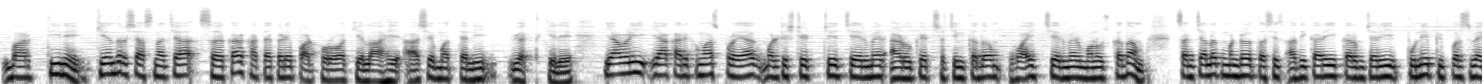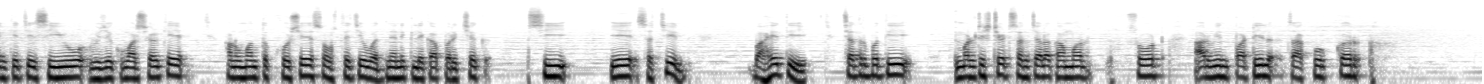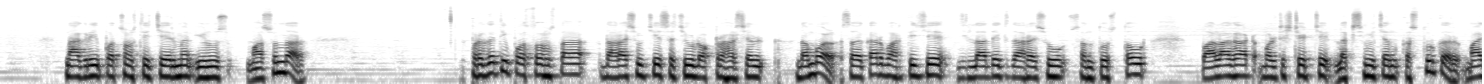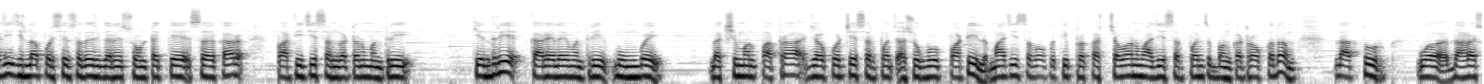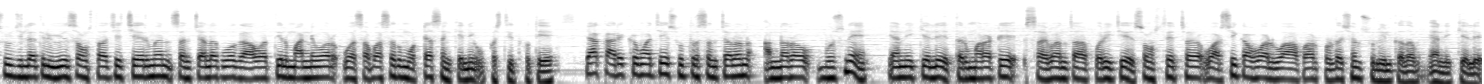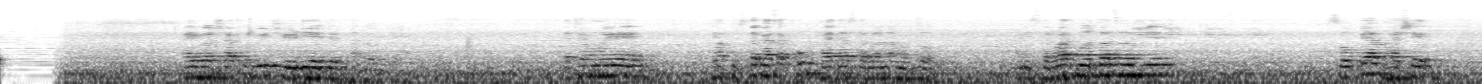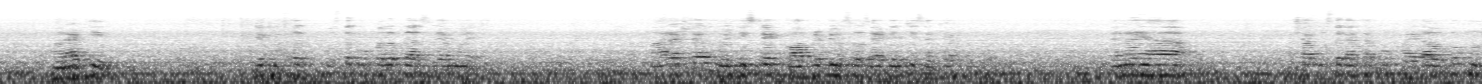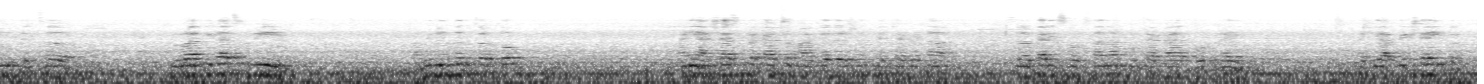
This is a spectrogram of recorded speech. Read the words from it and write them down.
भारतीने केंद्र शासनाच्या सहकार खात्याकडे पाठपुरावा केला आहे असे मत त्यांनी व्यक्त केले. यावेळी या कार्यक्रमास Prayag मल्टीस्टेटचे chairman advocate Sachin Kadam vice chairman Manoj Kadam संचालक मंडळ तसेच अधिकारी कर्मचारी पुणे पीपल्स बँकेचे सीईओ विजयकुमार शेळके हनुमंत खोशे संस्थेचे वैज्ञानिक लेखा परीक्षक C A Sachin Baheti Chhatrapati multistate संचालक अमर सोट अरविंद पाटील चाकूरकर नागरी पतसंस्थे चेअरमॅन युनुस मासुलदार प्रगती पतसंस्था धाराशिवचे सचिव डॉक्टर हर्षल डंबळ सहकार भारतीचे जिल्हाध्यक्ष धाराशिव संतोष तौर बालाघाट मल्टीस्टेटचे लक्ष्मीचंद कस्तुरकर माजी जिल्हा परिषद सदस्य गणेश सोनटक्के सहकार भारतीचे संघटन मंत्री केंद्रीय कार्यालय मंत्री मुंबई लक्ष्मण पात्रा जळकोटचे सरपंच अशोकभाऊ पाटील माजी सभापती प्रकाश चव्हाण माजी सरपंच बंकटराव कदम लातूर व धाराशिव जिल्ह्यातील विविध संस्थांचे चेअरमॅन संचालक व गावातील मान्यवर व सभासद मोठ्या संख्येने उपस्थित होते. या कार्यक्रमाचे सूत्रसंचालन अण्णाराव भुसणे यांनी केले. तर मराठे साहेबांचा परिचय संस्थेचा वार्षिक अहवाल व आभार प्रदर्शन सुनील कदम यांनी केले. काही वर्षापूर्वी शिर्डी येथे झालं त्याच्यामुळे या पुस्तकाचा खूप फायदा सर्वांना होतो. आणि सर्वात महत्त्वाचं म्हणजे सोप्या भाषेत मराठीत जे पुस्तक पुस्तक उपलब्ध असल्यामुळे महाराष्ट्रात मल्टीस्टेट कॉपरेटिव्ह सोसायटीची संख्या त्यांना या अशा पुस्तकाचा खूप फायदा होतो म्हणून त्याचं सुरुवातीलाच मी अभिनंदन करतो. आणि अशाच प्रकारचं मार्गदर्शन त्यांच्याकडनं सहकारी संस्थांना पुढच्या काळात होत राहील अशी अपेक्षाही करतो.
